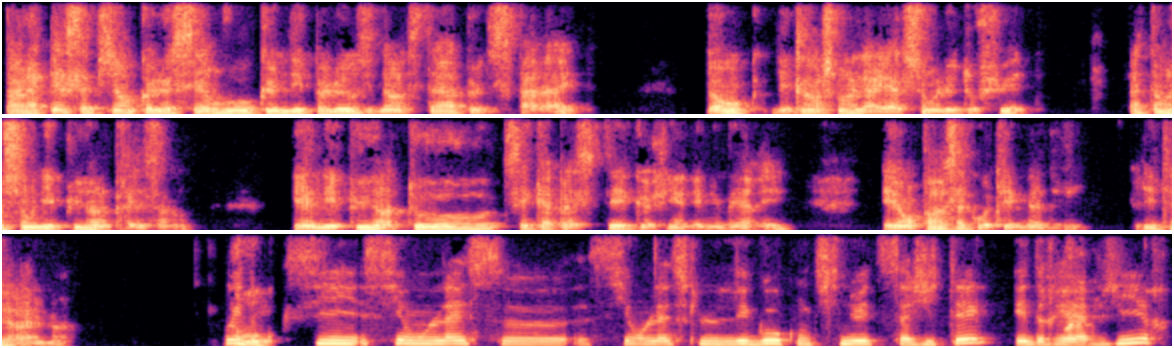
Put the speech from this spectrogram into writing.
par la perception que le cerveau, qu'une des pelures identitaires peut disparaître, donc déclenchement de la réaction lutte ou fuite, l'attention n'est plus dans le présent, et elle n'est plus dans toutes ces capacités que je viens d'énumérer, et on passe à côté de notre vie, littéralement. Oui, donc, si, si, on laisse, euh, si on laisse l'ego continuer de s'agiter et de réagir,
